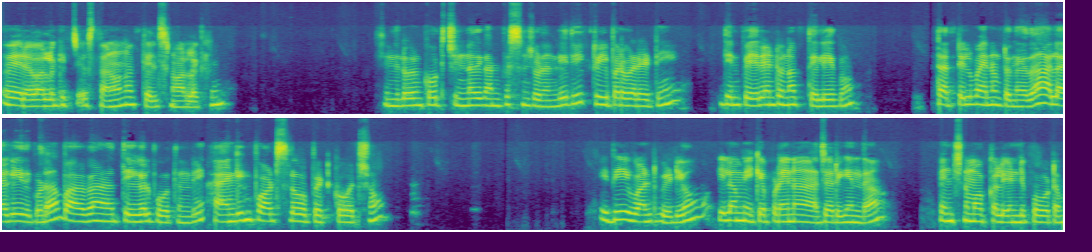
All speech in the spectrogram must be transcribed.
వేరే వాళ్ళకి ఇచ్చేస్తాను. నాకు తెలిసిన వాళ్ళకి. ఇందులో ఇంకోటి చిన్నది కనిపిస్తుంది చూడండి. ఇది క్రీపర్ వెరైటీ దీని పేరేంటో నాకు తెలియదు థర్టీల పైన ఉంటుంది కదా అలాగే ఇది కూడా బాగా తీగలు పోతుంది హ్యాంగింగ్ పాట్స్లో పెట్టుకోవచ్చు. ఇది ఇవాళ వీడియో ఇలా మీకు ఎప్పుడైనా జరిగిందా? పెంచిన మొక్కలు ఎండిపోవటం.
